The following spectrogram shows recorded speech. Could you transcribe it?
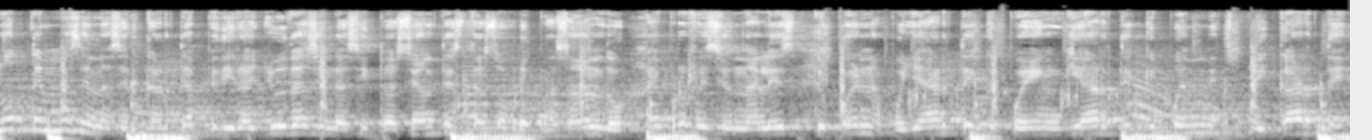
No temas en acercarte a pedir ayuda si la situación te está sobrepasando. Hay profesionales que pueden apoyarte, que pueden guiarte, que pueden explicarte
